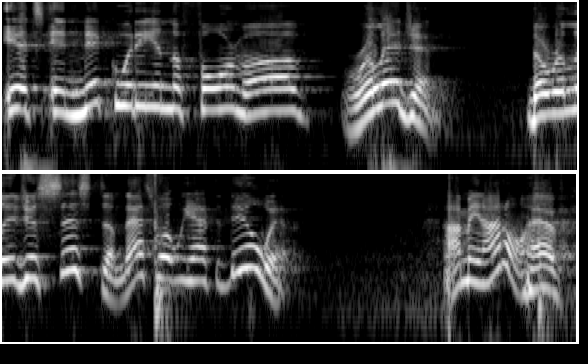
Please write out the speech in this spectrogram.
It's iniquity in the form of religion, the religious system. That's what we have to deal with. I mean, I don't have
